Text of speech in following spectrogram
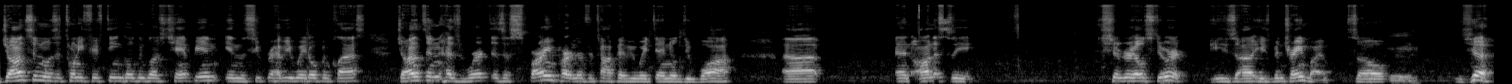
Johnson was a 2015 Golden Gloves champion in the super heavyweight open class. Johnson has worked as a sparring partner for top heavyweight Daniel Dubois. Uh, and honestly, SugarHill Steward, he's uh, he's been trained by him. So mm. Yeah,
